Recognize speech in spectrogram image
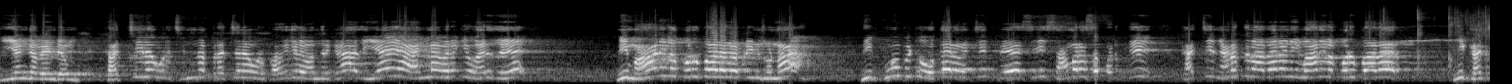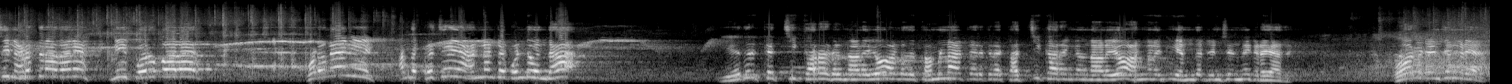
இயங்க வேண்டும். கட்சியில ஒரு சின்ன பிரச்சனை ஒரு பகுதியில வந்திருக்குன்னா அது ஏன் அண்ணன் வரைக்கும் வருது? நீ மாநில பொறுப்பாளர் அப்படின்னு சொன்னா நீ கூப்பிட்டு உட்கார வச்சு பேசி சமரசப்படுத்தி கட்சி நடத்தினாதானே நீ மாநில பொறுப்பாளர்? நீ கட்சி நடத்தினாதானே நீ பொறுப்பாளர்? உடனே நீ அந்த பிரச்சனையை அண்ணன் கொண்டு வந்தா? எதிர்கட்சிக்காரர்கள்னாலயோ அல்லது தமிழ்நாட்டில் இருக்கிற கட்சிக்காரங்கள்னாலயோ அண்ணனுக்கு எந்த டென்ஷனுமே கிடையாது. ஒரு டென்ஷன் கிடையாது.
